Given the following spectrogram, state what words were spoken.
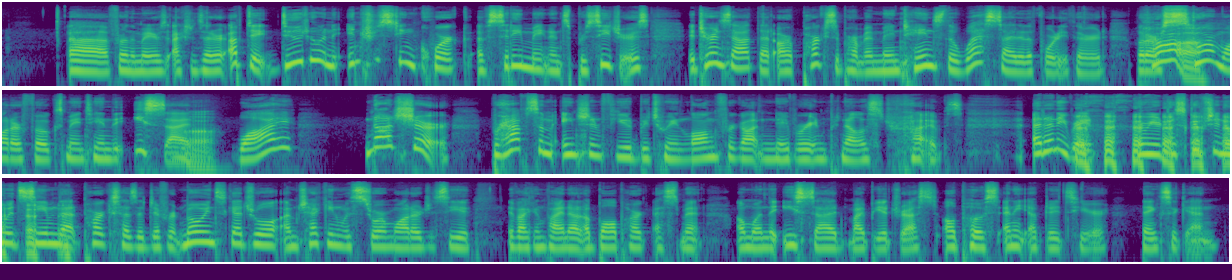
uh, from the Mayor's Action Center. Update Due to an interesting quirk of city maintenance procedures, it turns out that our Parks Department maintains the west side of the 43rd, but our Huh. stormwater folks maintain the east side. Huh. Why? Not sure. Perhaps some ancient feud between long forgotten neighboring Pinellas tribes. At any rate, from your description, it would seem that Parks has a different mowing schedule. I'm checking with Stormwater to see if I can find out a ballpark estimate on when the east side might be addressed. I'll post any updates here. Thanks again.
